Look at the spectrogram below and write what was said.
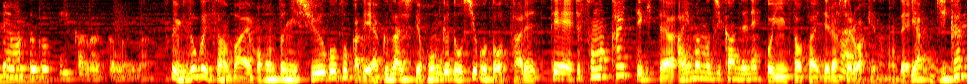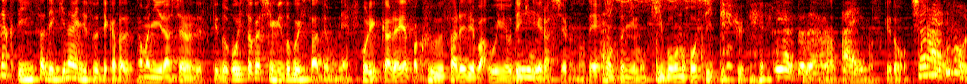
点はすごくいいかなと思います。特に溝口さんの場合も本当に週5とかで薬剤師で本業でお仕事をされてでその帰ってきた合間の時間でねこうインスタをされていらっしゃるわけなので、はい、いや時間なくてインスタできないんですって方でたまにいらっしゃるんですけどお忙しい溝口さんでもねこれからやっぱ工夫されれば運用できていらっしゃるので、うん、本当にもう希望の星っていうねありがとうございます。と思いますけど、はい、ちなみにこの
